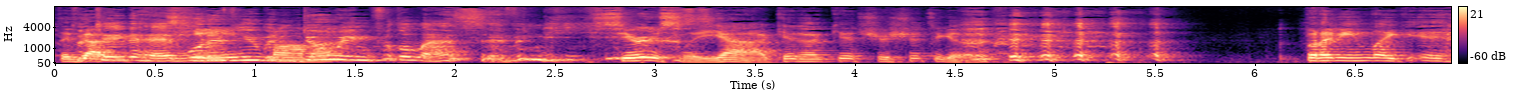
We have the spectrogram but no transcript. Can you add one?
They've Potato Head, what have you been mama. doing for the last seven years? Seriously, yeah. Get get your shit together. but I mean, like, eh,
